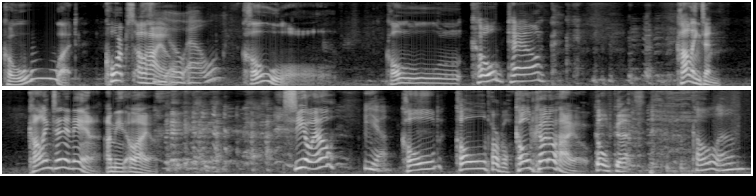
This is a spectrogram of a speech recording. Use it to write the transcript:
Co. What? Corpse, Ohio. O L. Coal. Coal. Cold Town. Collington. Collington, Indiana. I mean, Ohio. C O L? Yeah. Cold. Cold Purple. Cold Cut, Ohio. Cold Cuts. Colum.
